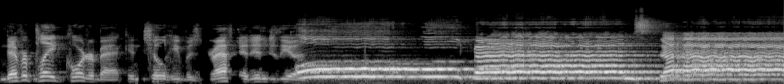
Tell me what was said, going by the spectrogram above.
Never played quarterback until he was drafted into the Old man stats.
